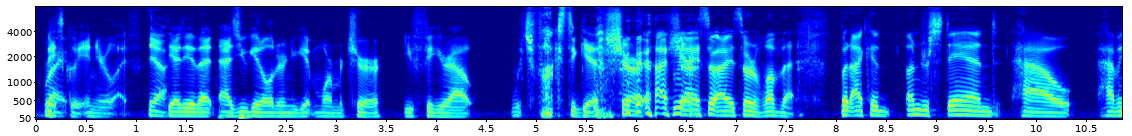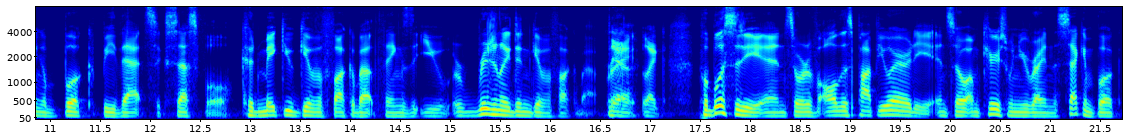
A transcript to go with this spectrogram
Right. basically in your life. Yeah. The idea that as you get older and you get more mature, you figure out which fucks to give. Sure, I mean, sure. I, so, I sort of love that. But I could understand how having a book be that successful could make you give a fuck about things that you originally didn't give a fuck about, right? Yeah. Like publicity and sort of all this popularity. And so I'm curious when you're writing the second book,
